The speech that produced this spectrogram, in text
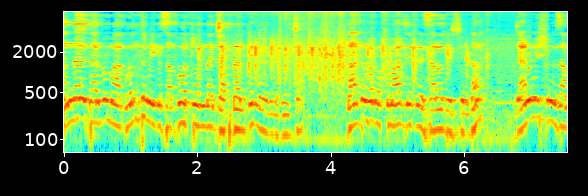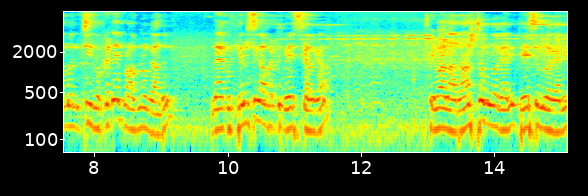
అందరి తరపు మా గొంతు మీకు సపోర్ట్ ఉందని చెప్పడానికి మేము ఇక్కడికి వచ్చాం. దాంతో పాటు ఒక్క మాట చెప్పి నేను సెలవు తీసుకుంటా. జర్నలిస్టులకు సంబంధించి ఇది ఒక్కటే ప్రాబ్లం కాదు. నాకు తెలుసు కాబట్టి బేసికల్గా ఇవాళ రాష్ట్రంలో కానీ దేశంలో కానీ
